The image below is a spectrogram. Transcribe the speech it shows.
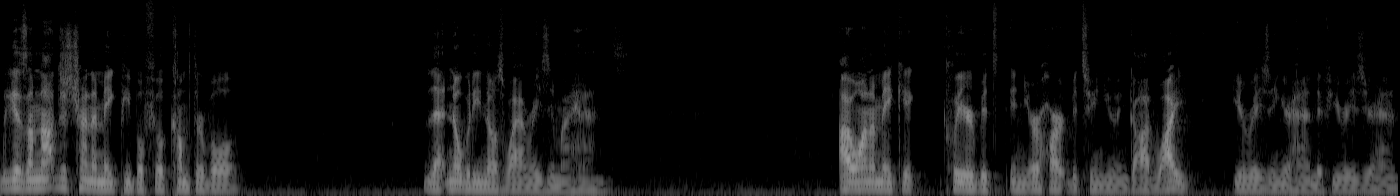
Because I'm not just trying to make people feel comfortable that nobody knows why I'm raising my hands. I want to make it clear in your heart between you and God why you're raising your hand if you raise your hand.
